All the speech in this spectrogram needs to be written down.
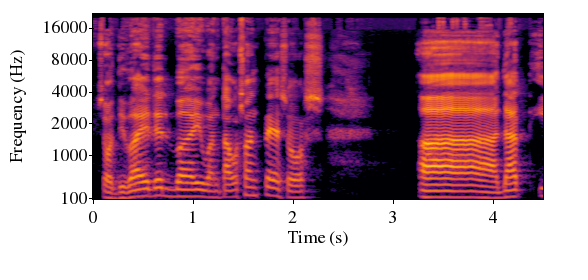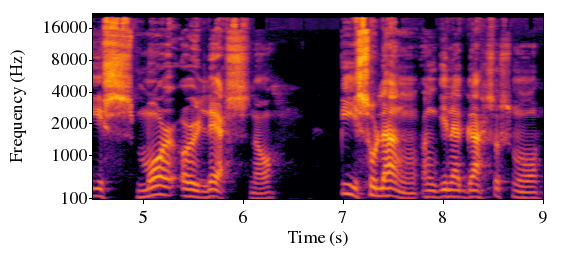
So, divided by 1,000 pesos, ah that is more or less, no? Piso lang ang ginagastos mo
